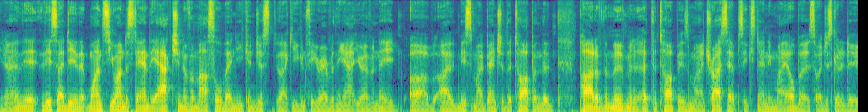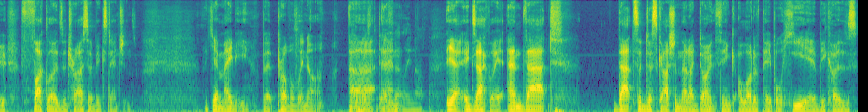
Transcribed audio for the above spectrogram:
You know, the, this idea that once you understand the action of a muscle, then you can just like you can figure everything out you ever need. Oh, I miss my bench at the top, and the part of the movement at the top is my triceps extending my elbows, so I just got to do fuckloads of tricep extensions. Like, yeah, maybe, but probably not. Uh, Almost and- definitely not. Yeah, exactly. And that that's a discussion that I don't think a lot of people hear because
